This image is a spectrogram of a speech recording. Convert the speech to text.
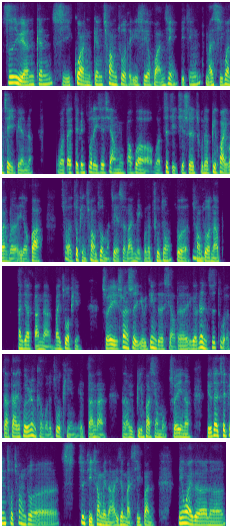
资源跟习惯跟创作的一些环境，已经蛮习惯这一边的。我在这边做了一些项目，包括我自己其实除了壁画以外，我也画做作品创作嘛，这也是来美国的初衷，做创作，然后参加展览卖作品。所以算是有一定的小的一个认知度了，大大家会认可我的作品，有展览，然后有壁画项目，所以呢，留在这边做创作，自己上面呢已经蛮习惯的。另外一个呢，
